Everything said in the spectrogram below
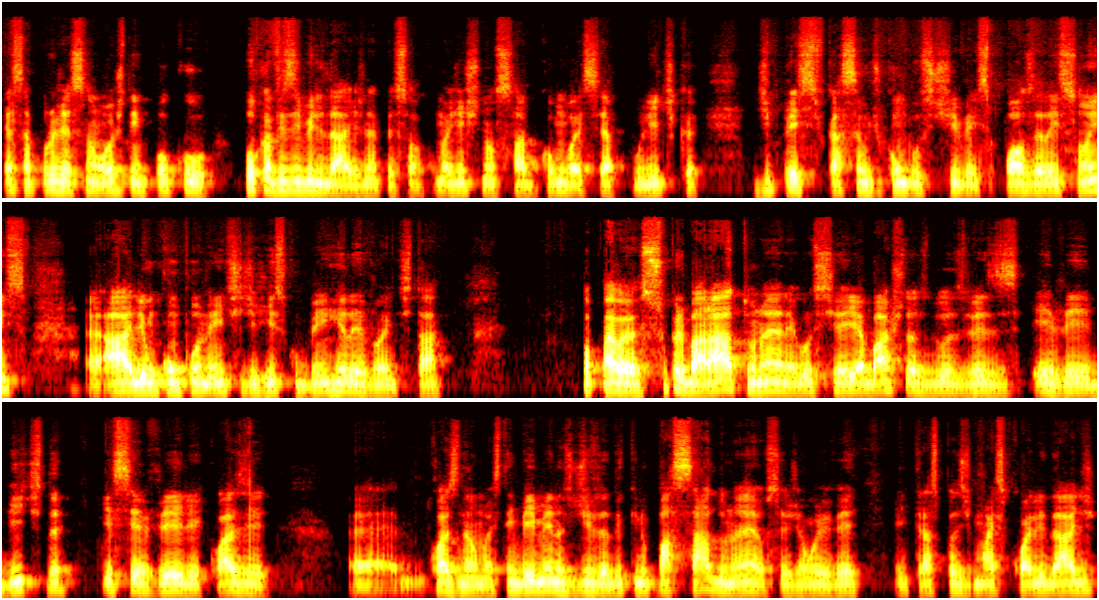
Essa projeção hoje tem pouco, pouca visibilidade, né, pessoal? Como a gente não sabe como vai ser a política de precificação de combustíveis pós-eleições, é, há ali um componente de risco bem relevante, tá? O papai é super barato, né? Negocia aí abaixo das duas vezes EV EBITDA. E esse EV, ele quase, é, quase não, mas tem bem menos dívida do que no passado, né? Ou seja, um EV entre aspas, de mais qualidade,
